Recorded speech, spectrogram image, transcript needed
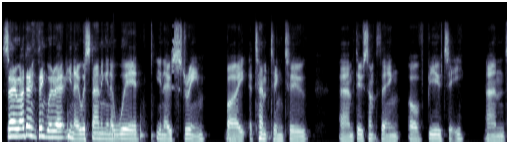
So I don't think we're uh, you know we're standing in a weird you know stream by attempting to um, do something of beauty and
